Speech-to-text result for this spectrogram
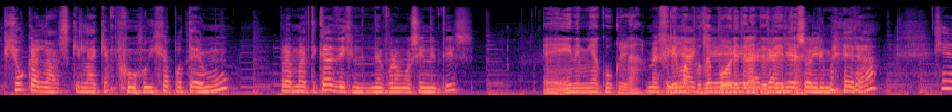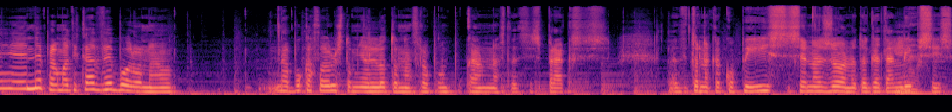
πιο καλά σκυλάκια που είχα ποτέ μου. Πραγματικά δείχνει την ευγνωμοσύνη της. Ε, είναι μια κούκλα. Με Κρίμα φιλιά που και δεν μπορείτε να τη αγκαλιές δείτε. όλη μέρα. Και ναι, πραγματικά δεν μπορώ να, να μπω καθόλου στο μυαλό των ανθρώπων που κάνουν αυτές τις πράξεις. Δηλαδή το να κακοποιήσεις ένα ζώο, να το εγκαταλείψεις.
